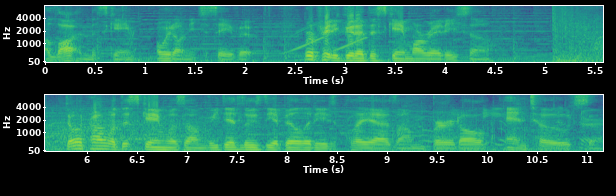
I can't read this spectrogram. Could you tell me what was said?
a lot in this game. Oh, we don't need to save it we're pretty good at this game already, so... The only problem with this game was um, we did lose the ability to play as um, Birdo and Toad, so...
